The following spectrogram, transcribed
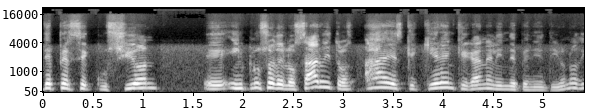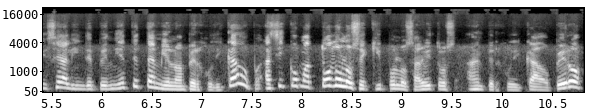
de persecución, eh, incluso de los árbitros. Ah, es que quieren que gane el Independiente. Y uno dice, al Independiente también lo han perjudicado, así como a todos los equipos los árbitros han perjudicado. Pero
